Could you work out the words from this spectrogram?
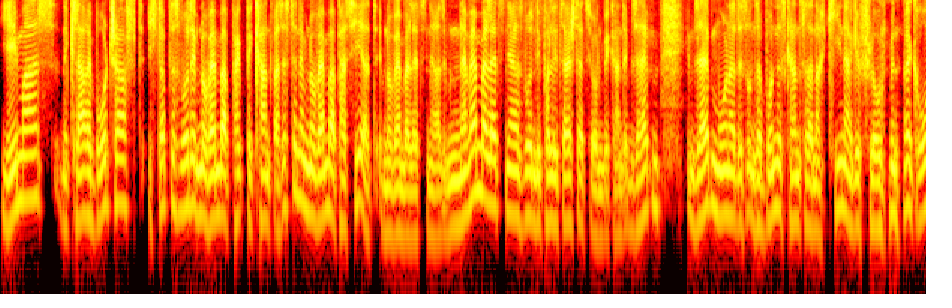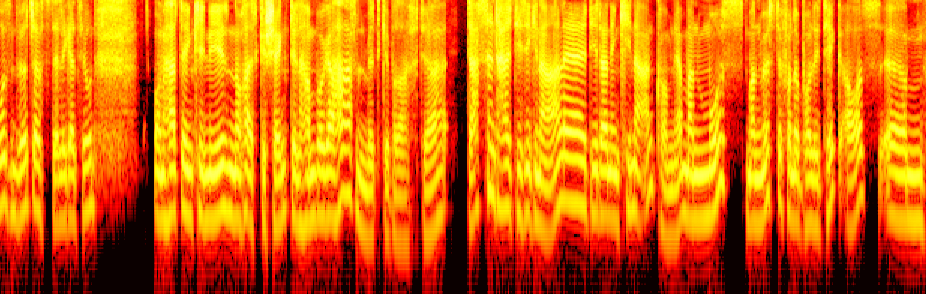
jemals eine klare Botschaft? Ich glaube, das wurde im November bekannt. Was ist denn im November passiert, im November letzten Jahres? Im November letzten Jahres wurden die Polizeistationen bekannt. Im selben, Im selben Monat ist unser Bundeskanzler nach China geflogen mit einer großen Wirtschaftsdelegation und hat den Chinesen noch als Geschenk den Hamburger Hafen mitgebracht. Ja, das sind halt die Signale, die dann in China ankommen. Ja, man muss, man müsste von der Politik aus ähm,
